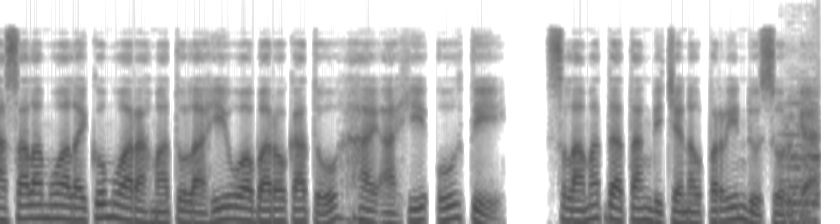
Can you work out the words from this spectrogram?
Assalamualaikum warahmatullahi wabarakatuh Hai Ahi, Uhti Selamat datang di channel Perindu Surga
